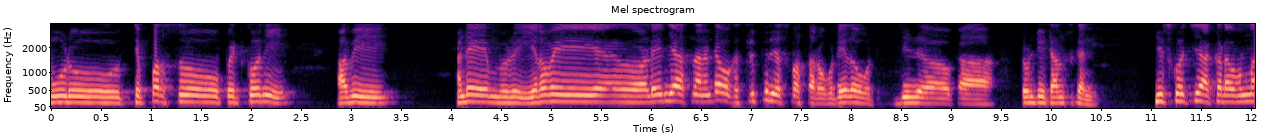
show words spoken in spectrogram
మూడు టిప్పర్స్ పెట్టుకొని అవి అంటే ఇరవై వాడు ఏం చేస్తున్నారంటే ఒక స్లిప్ తీసుకొస్తారు ఒకటి ఏదో ఒకటి డీజిల్ ఒక ట్వంటీ టన్స్ కానీ. తీసుకొచ్చి అక్కడ ఉన్న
